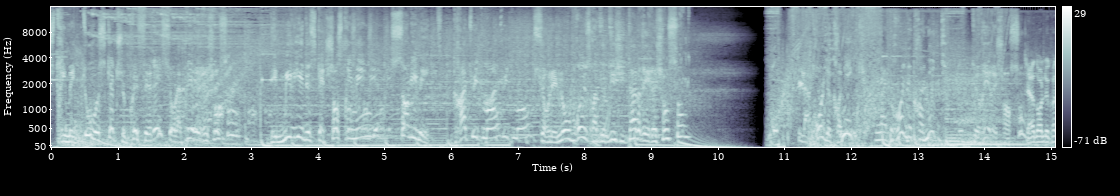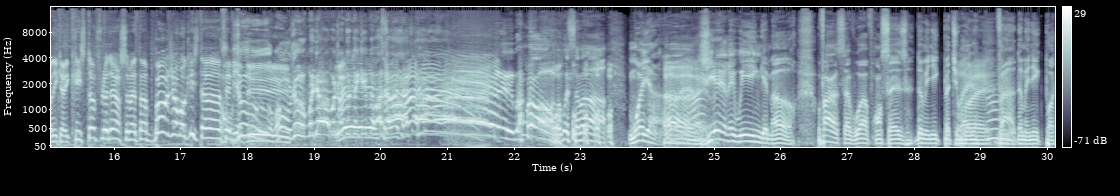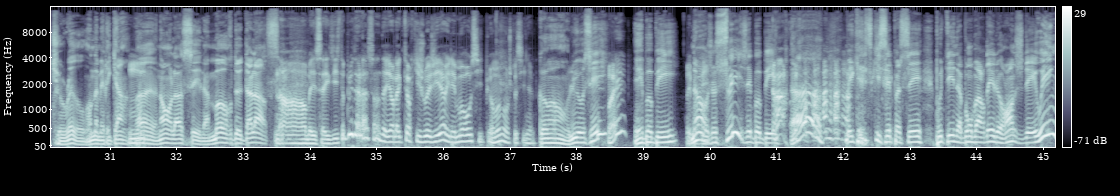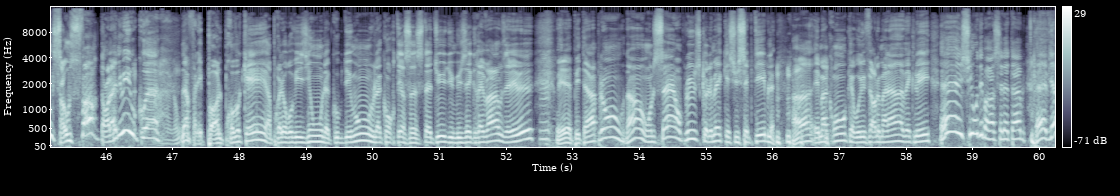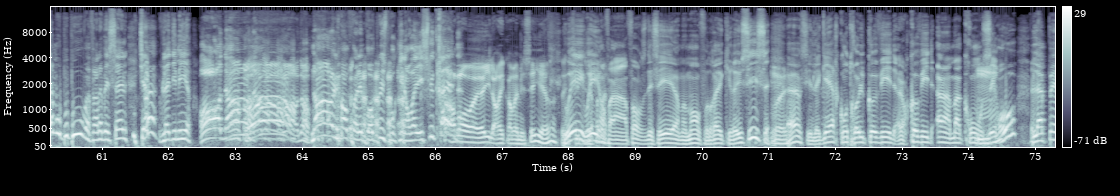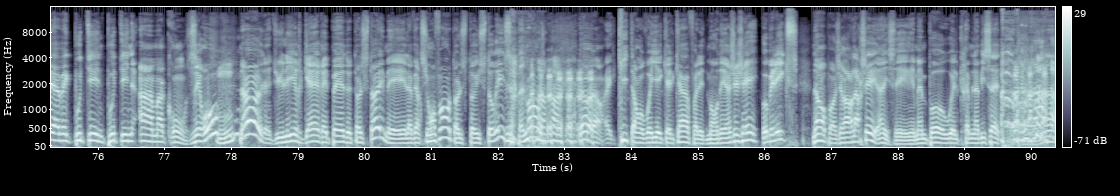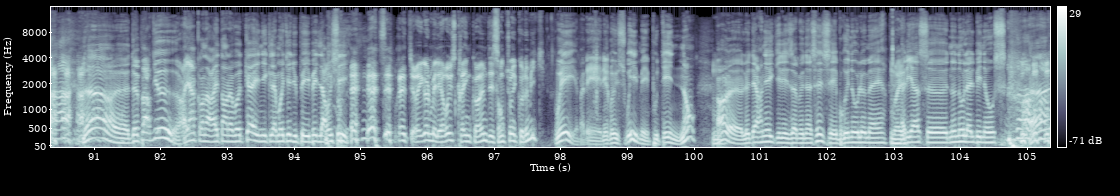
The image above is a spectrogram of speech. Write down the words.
Streamez tous vos sketchs préférés sur la Rire et Chanson. Des milliers de sketchs en streaming, sans limite, gratuitement, gratuitement sur les nombreuses radios digitales Rire et Chanson. La drôle de chronique La drôle de chronique de Rire et Chanson. La drôle de chronique avec Christophe Leder ce matin. Bonjour mon Christophe et bienvenue. bonjour Bruno, bonjour Ouais, toute l'équipe, comment ça va ça va Bah, moi ça va, moyen. Ah ouais. J.R. Wing est mort. Enfin, sa voix française, Dominique Paturel. Ouais. Enfin, Dominique Paturel en américain. Ouais, non, là c'est la mort de Dallas. Non mais ça existe plus Dallas. Hein. D'ailleurs l'acteur qui jouait JR il est mort aussi depuis un moment je te signale. Comment Lui aussi Ouais. Et Bobby Et Non, Bobby. je suis et Bobby. Ah. Ah, Mais qu'est-ce qui s'est passé Poutine a bombardé le ranch des Wings, Southfork, dans la nuit ou quoi Ah, non. fallait pas le provoquer. Après l'Eurovision, la Coupe du Monde, la qu'on retire sa statue du musée Grévin, vous avez vu Mm. Mais il a pété un plomb. Non, on le sait en plus que le mec est susceptible. Hein Et Macron qui a voulu faire le malin avec lui. Eh, si on débarrassait la table Eh, viens mon poupou, on va faire la vaisselle. Tiens, Vladimir. Oh non, non, non, non, non. Non, il en fallait pas plus pour qu'il envahisse l'Ukraine. Ah bon il aurait quand même essayé. Hein. Oui, oui, enfin, à force d'essayer, à un moment, il faudrait qu'il réussisse. Ouais. Hein, c'est la guerre contre le Covid. Alors, Covid 1, Macron Mhm. 0. La paix avec Poutine, Poutine 1, Macron 0. Mhm. Non, il a dû lire Guerre et paix de Tolstoï, mais la version enfant, Tolstoy Story, certainement. non, alors, quitte à envoyer quelqu'un, fallait demander à GG, Obélix? Non, pas Gérard Larcher, hein, il sait même pas où est le Kremlin Bicêtre. non, non, euh, Depardieu, rien qu'en arrêtant la vodka, il nique la moitié du PIB de la Russie. c'est vrai tu rigoles mais les Russes craignent quand même des sanctions économiques. Oui, bah les, les Russes, oui, mais Poutine, non. Ah, le, le dernier qui les a menacés, c'est Bruno Le Maire, Oui. alias euh, Nono l'albinos. Ah,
